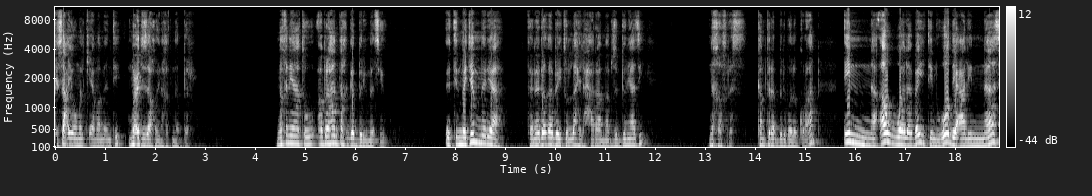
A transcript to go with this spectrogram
ክሳዕ የውመል ቅያማ ምእንቲ ሙዕጅዛ ኮይና ክትነብር ምኽንያቱ ኣብርሃ እንታይ ክገብር እዩ መጺኡ እቲ መጀመርያ ተነደቐ በይቱላሂ ልሓራም ኣብዚ ዱንያ እዚ ንኸፍርስ ከምቲ ረቢ ዝበሎ ቁርኣን ኢነ ኣወለ በይትን ውዲዐ ልናሲ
